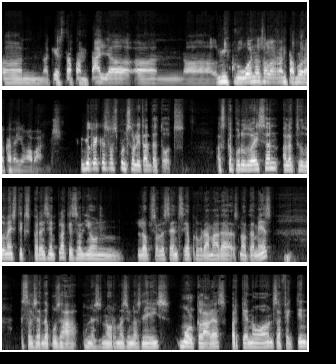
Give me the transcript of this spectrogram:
en aquesta pantalla, en el microones o la rentadora que dèiem abans? Jo crec que és responsabilitat de tots. Els que produeixen electrodomèstics, per exemple, que és allà on l'obsolescència programada es nota més, se'ls han de posar unes normes i unes lleis molt clares perquè no ens afectin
